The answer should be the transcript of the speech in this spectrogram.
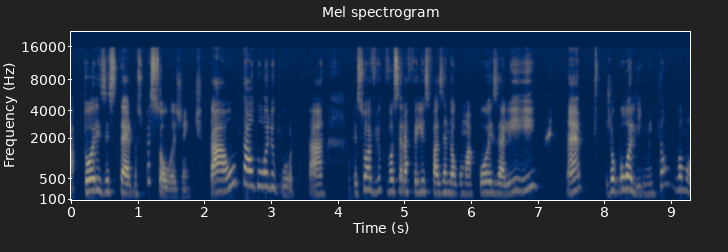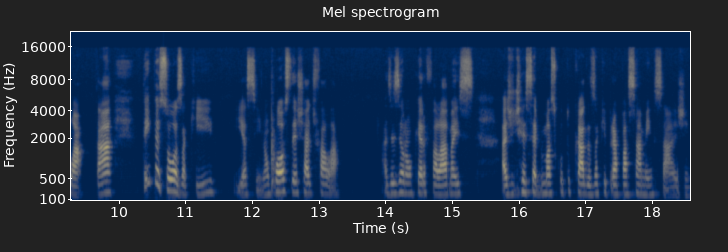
Fatores externos, pessoas, gente, tá? O tal do olho gordo, tá? A pessoa viu que você era feliz fazendo alguma coisa ali e, né, jogou o olhinho. Então, vamos lá, tá? Tem pessoas aqui, e assim, não posso deixar de falar. Às vezes eu não quero falar, mas a gente recebe umas cutucadas aqui para passar a mensagem.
